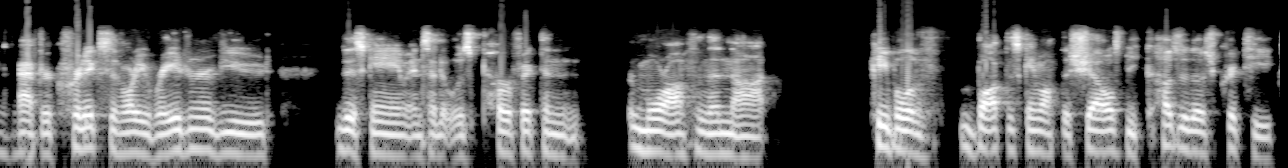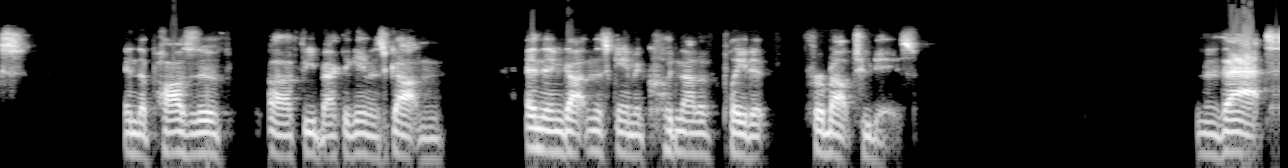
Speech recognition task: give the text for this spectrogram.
mm-hmm. after critics have already raved and reviewed this game and said it was perfect and more often than not, people have bought this game off the shelves because of those critiques and the positive uh, feedback the game has gotten, and then gotten this game and could not have played it for about two days. That,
